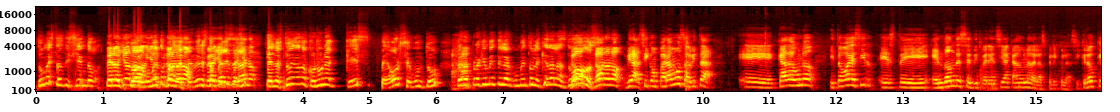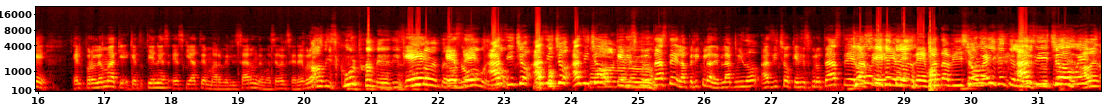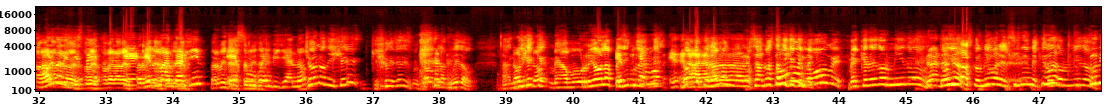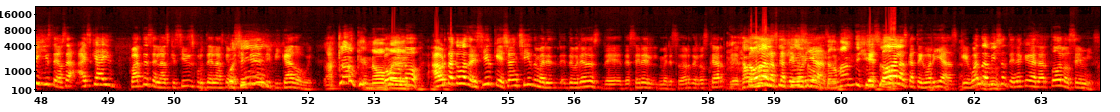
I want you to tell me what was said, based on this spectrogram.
tú me estás diciendo Pero yo tu no, argumento yo- para no, no, defender esta te película, diciendo- te lo estoy dando con una que es peor según tú, Ajá. pero prácticamente el argumento le queda a las dos. no, no, no. Mira, si comparamos ahorita eh, cada uno, y te voy a decir este, en dónde se diferencia cada una de las películas. Y creo que el problema que, que tú tienes es que ya te marvelizaron demasiado el cerebro. No, discúlpame, discúlpame, pero este, no, güey, has no. dicho, has dicho, has dicho que disfrutaste la película de Black Widow, has dicho que disfrutaste Yo la serie de, WandaVision, Yo no dije que la Has dicho, güey. A ver, a ver, Ahorita dijiste a ver, a ver, que el mandarín permíteme, es un buen villano. Yo no dije que hubiese disfrutado Black Widow. Ah, ¿No dije que me aburrió la película. Me- no, no, te no, no, quedamos- no, no, no. O sea, no hasta ¿Cómo dije que no, me, quedé dormido. No, no, Tú no. ibas conmigo en el cine y me quedé Tú- dormido. Tú dijiste, o sea, es que hay partes en las que sí disfruté, en las que Pues me sí. sentí identificado, güey. Ah, claro que no, ¿Cómo güey. no? Ahorita acabas de decir que Shang-Chi debería de, de- ser el merecedor del Oscar de Jamás todas las dije categorías. eso, jamás dije de eso. todas las categorías. Que WandaVision tenía que ganar todos los semis.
